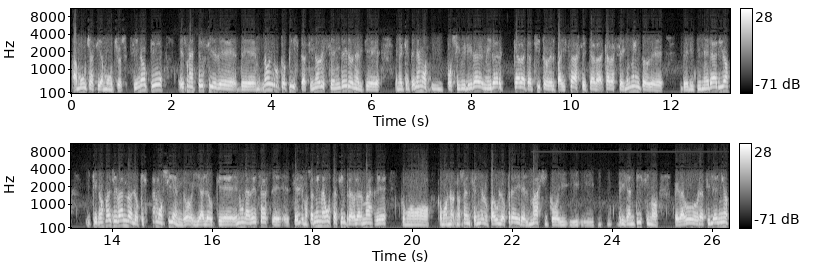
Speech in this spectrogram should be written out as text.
a muchas y a muchos, sino que es una especie de, de, no de autopista, sino de sendero en el que en el que tenemos posibilidad de mirar cada cachito del paisaje, cada cada segmento de, del itinerario y que nos va llevando a lo que estamos siendo y a lo que en una de esas eh, seremos. A mí me gusta siempre hablar más de como, como nos ha enseñado Paulo Freire, el mágico y, brillantísimo pedagogo brasileño,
